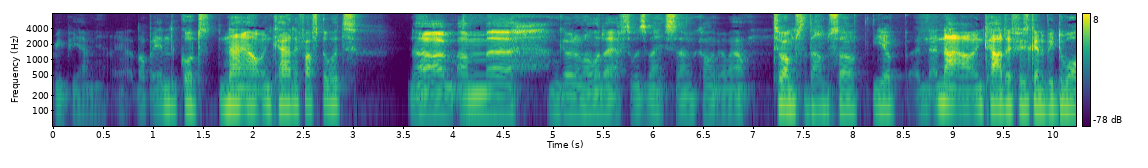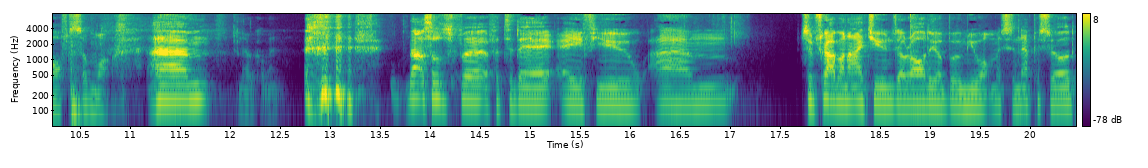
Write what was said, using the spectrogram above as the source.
three pm. Yeah. Yeah, that'll be a good night out in Cardiff afterwards No, I'm I'm, uh, I'm going on holiday afterwards, mate. So I can't go out. To Amsterdam. So your a night out in Cardiff is going to be dwarfed somewhat. Um, No comment. that's us for, for today. If you um, subscribe on iTunes or Audio Boom, you won't miss an episode.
